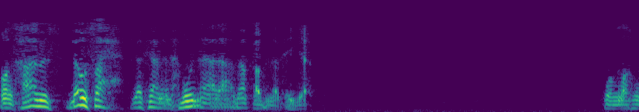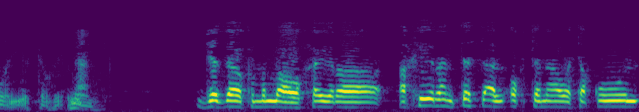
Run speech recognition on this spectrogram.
والخامس لو صح لكان محمولا على ما قبل الحجاب. والله ولي التوفيق. نعم. جزاكم الله خيرا. أخيرا تسأل أختنا وتقول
